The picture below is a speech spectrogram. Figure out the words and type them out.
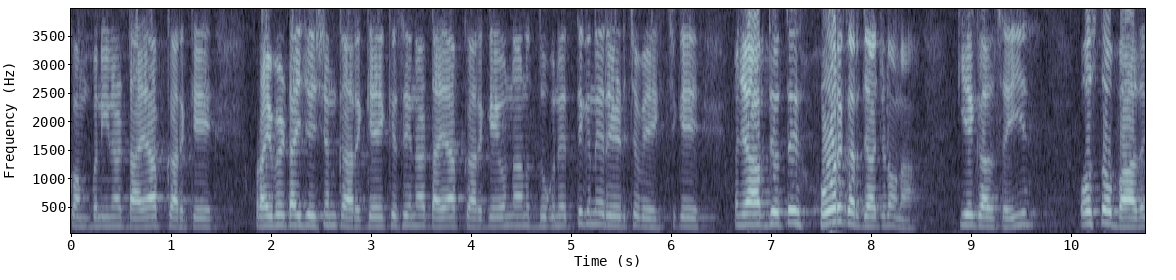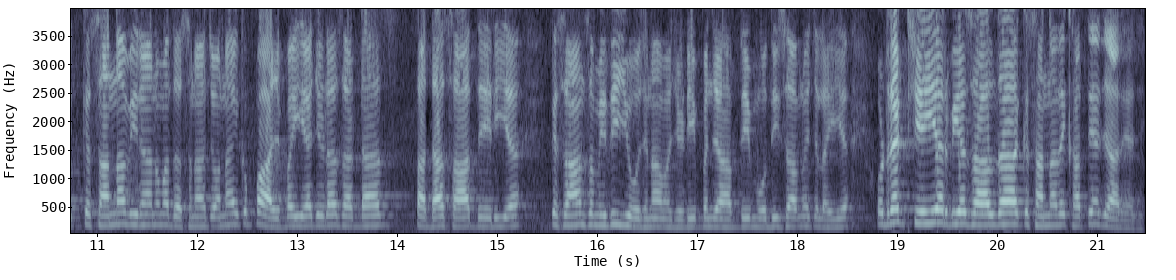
ਕੰਪਨੀ ਨਾਲ ਟਾਈ ਅਪ ਕਰਕੇ ਪ੍ਰਾਈਵੇਟਾਈਜੇਸ਼ਨ ਕਰਕੇ, ਕਿਸੇ ਨਾਲ ਟਾਈ ਅਪ ਕਰਕੇ ਉਹਨਾਂ ਨੂੰ ਦੁੱਗਣੇ ਤਿਗਨੇ ਰੇਟ 'ਚ ਵੇਚ ਕੇ ਪੰਜਾਬ ਦੇ ਉੱਤੇ ਹੋਰ ਕਰਜ਼ਾ ਚੜਾਉਣਾ ਕੀ ਇਹ ਗੱਲ ਸਹੀ ਹੈ? ਉਸ ਤੋਂ ਬਾਅਦ ਕਿਸਾਨਾਂ ਵੀਰਾਂ ਨੂੰ ਮੈਂ ਦੱਸਣਾ ਚਾਹੁੰਦਾ, ਇੱਕ ਭਾਜਪਾ ਹੀ ਆ ਜਿਹੜਾ ਸਾਡਾ, ਤੁਹਾਡਾ ਸਾਥ ਦੇ ਰਹੀ ਆ, ਕਿਸਾਨ ਸਮਿਤੀ ਯੋਜਨਾ ਵਾ ਜਿਹੜੀ ਪੰਜਾਬ ਦੀ ਮੋਦੀ ਸਾਹਿਬ ਨੇ ਚਲਾਈ ਆ। ਉਹ ਡਾਇਰੈਕਟ 6000 ਰੁਪਇਆ ਸਾਲ ਦਾ ਕਿਸਾਨਾਂ ਦੇ ਖਾਤਿਆਂ 'ਚ ਜਾ ਰਿਹਾ ਜੀ।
